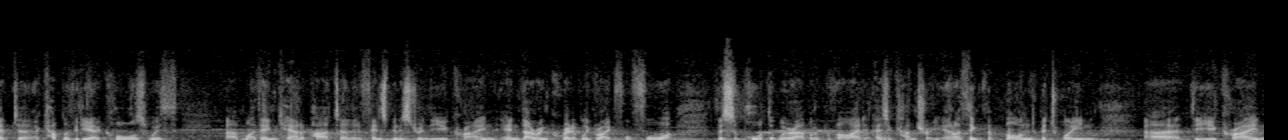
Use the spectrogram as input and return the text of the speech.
had uh, a couple of video calls with uh, my then counterpart, uh, the defence minister in the Ukraine, and they were incredibly grateful for the support that we were able to provide as a country. And I think the bond between uh, the Ukraine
